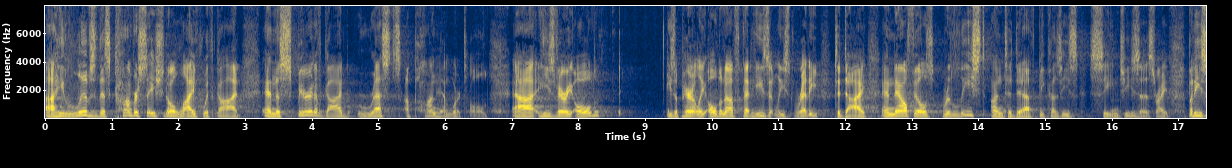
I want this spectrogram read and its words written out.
Uh, he lives this conversational life with God, and the Spirit of God rests upon him, we're told. Uh, he's very old. He's apparently old enough that he's at least ready to die and now feels released unto death because he's seen Jesus, right? But he's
